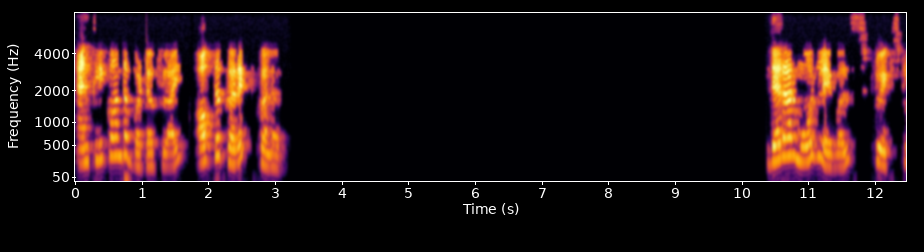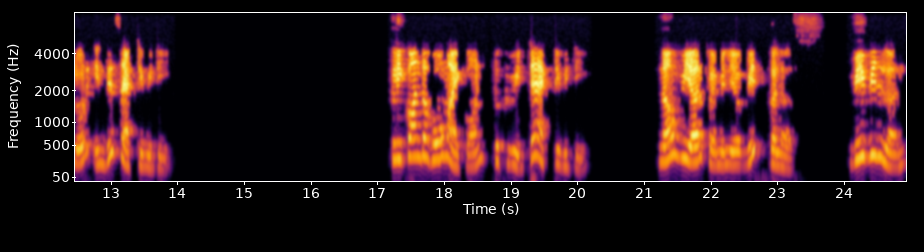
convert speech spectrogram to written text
and click on the butterfly of the correct color. There are more levels to explore in this activity. Click on the home icon to quit the activity. Now we are familiar with colors. We will learn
